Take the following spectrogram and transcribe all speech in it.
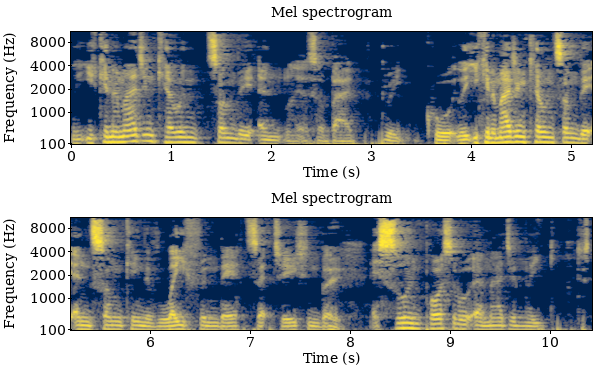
You can imagine killing somebody in, like, it's a bad, great quote. Like, you can imagine killing somebody in some kind of life and death situation, but Right. it's so impossible to imagine, like, Just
